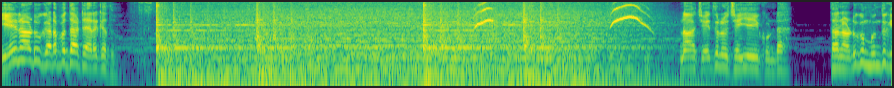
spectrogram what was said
ఏనాడు గడప దాట ఎరగదు. నా చేతిలో చెయ్యకుండా తన అడుగు ముందుకు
